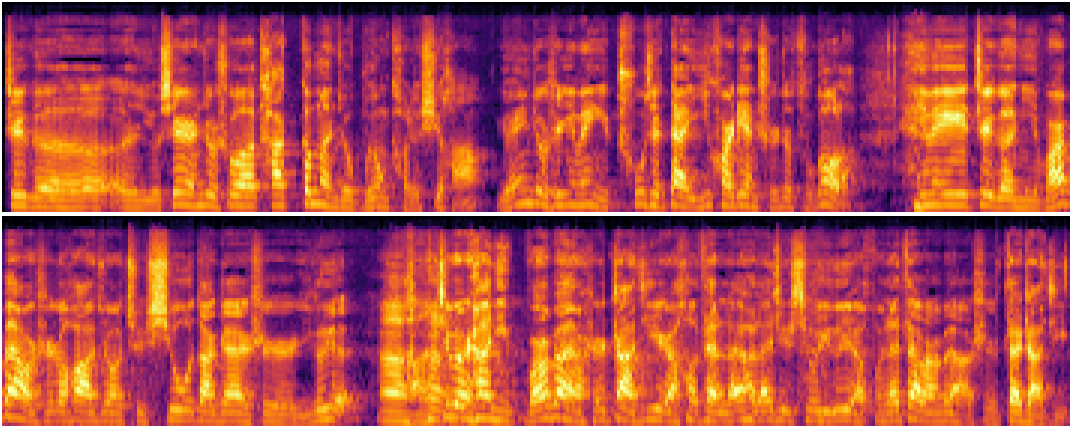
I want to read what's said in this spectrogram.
这个呃有些人就说他根本就不用考虑续航，原因就是因为你出去带一块电池就足够了，因为这个你玩半小时的话就要去修大概是一个月啊 啊，基本上你玩半小时炸机，然后再来回来去修一个月，回来再玩半小时再炸机，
